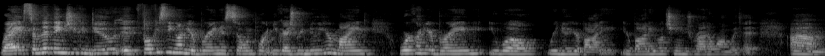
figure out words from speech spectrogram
right? Some of the things you can do, it, focusing on your brain is so important. You guys renew your mind, work on your brain, you will renew your body. Your body will change right along with it. Um,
